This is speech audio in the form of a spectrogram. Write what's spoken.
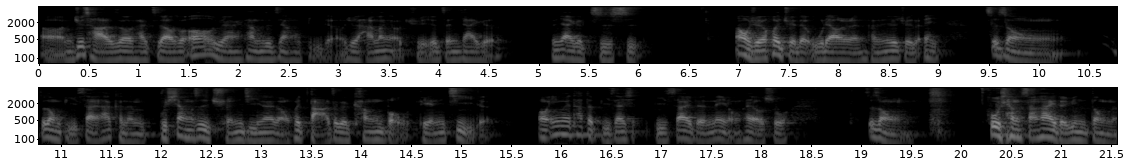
呃，你去查的时候才知道说，哦，原来他们是这样比的，我觉得还蛮有趣的，就增加一个增加一个知识。那我觉得会觉得无聊的人，可能就觉得，哎，这种。这种比赛，他可能不像是拳击那种会打这个 combo 连击的哦，因为他的比赛比赛的内容，他有说这种 互相伤害的运动呢，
